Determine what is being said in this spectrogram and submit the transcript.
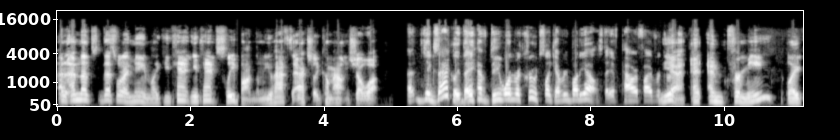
and and that's that's what I mean. Like you can't you can't sleep on them. You have to actually come out and show up. Uh, exactly. They have D one recruits like everybody else. They have Power Five recruits. Yeah, and and for me, like,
